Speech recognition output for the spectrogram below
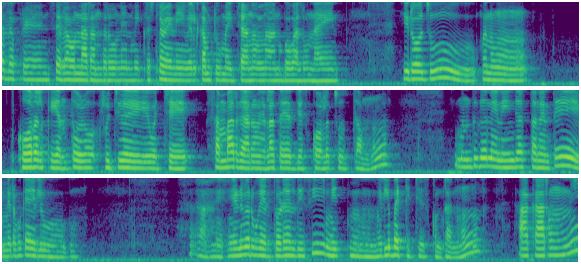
హలో ఫ్రెండ్స్ ఎలా ఉన్నారు అందరూ? నేను మీ Krishnaveni. Welcome to my channel. నా అనుభవాలు ఉన్నాయి. ఈరోజు మనం కూరలకి ఎంతో రుచి వచ్చే సంబార్ గారం ఎలా తయారు చేసుకోవాలో చూద్దాము. ముందుగా నేను ఏం చేస్తానంటే మిరపకాయలు ఎండుమిరపకాయలు తొడాలు తీసి మి మిల్లు పట్టించేసుకుంటాను ఆ కారంని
